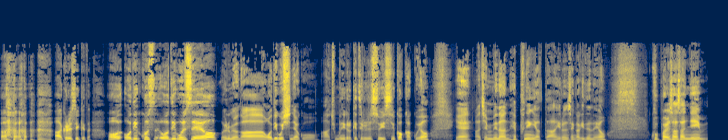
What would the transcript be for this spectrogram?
아, 아, 그럴 수 있겠다. 어, 어디 코스, 어디 곳이에요? 이러면, 아, 어디 곳이냐고. 아, 충분히 그렇게 들을 수 있을 것 같고요. 예, 아, 재미난 해프닝이었다. 이런 생각이 드네요. 9844님,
